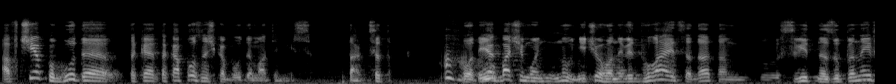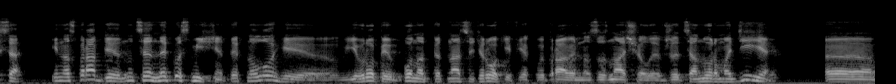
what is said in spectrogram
А в чеку буде таке, така позначка буде мати місце. Так, це так. Ага. От, і ну, як бачимо, ну нічого не відбувається, да, там світ не зупинився. І насправді ну це не космічні технології. В Європі понад 15 років, як ви правильно зазначили, вже ця норма діє. Е,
